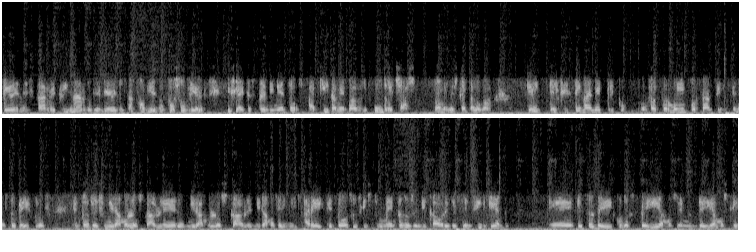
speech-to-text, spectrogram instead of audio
deben estar reclinándose, deben estar corriendo por su riel. Y si hay desprendimiento, aquí también va a haber un rechazo, también es catalogado. El, sistema eléctrico, un factor muy importante en estos vehículos. Entonces miramos los tableros, miramos los cables, miramos el mitaré, que todos sus instrumentos, sus indicadores estén sirviendo. Eh, estos vehículos veíamos, en, veíamos que,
